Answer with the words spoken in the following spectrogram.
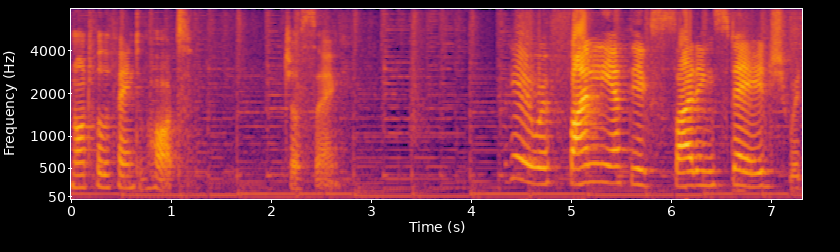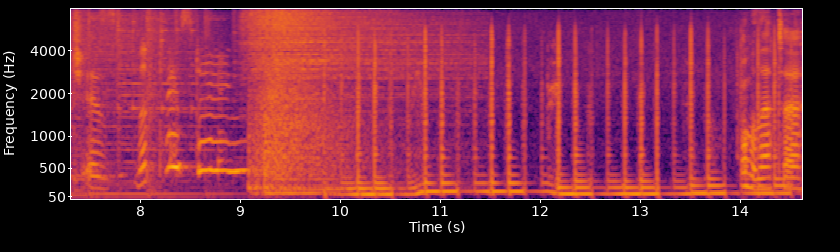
Not for the faint of heart. Just saying. Okay, we're finally at the exciting stage, which is the tasting. Oh, that uh,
